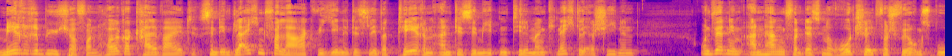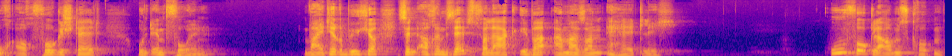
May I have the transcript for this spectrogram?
Mehrere Bücher von Holger Kalweit sind im gleichen Verlag wie jene des libertären Antisemiten Tillmann Knechtel erschienen und werden im Anhang von dessen Rothschild-Verschwörungsbuch auch vorgestellt und empfohlen. Weitere Bücher sind auch im Selbstverlag über Amazon erhältlich. UFO-Glaubensgruppen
